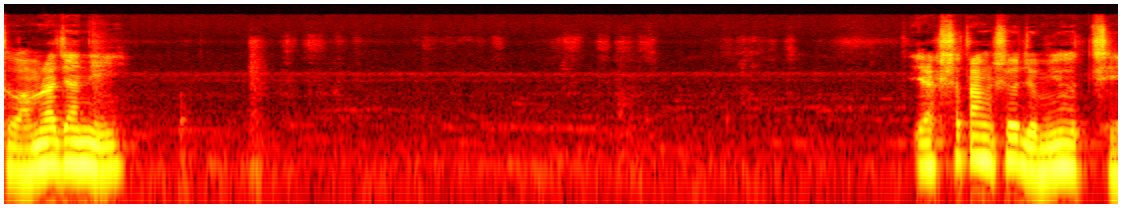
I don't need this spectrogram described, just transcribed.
তো আমরা জানি, এক শতাংশ জমি হচ্ছে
